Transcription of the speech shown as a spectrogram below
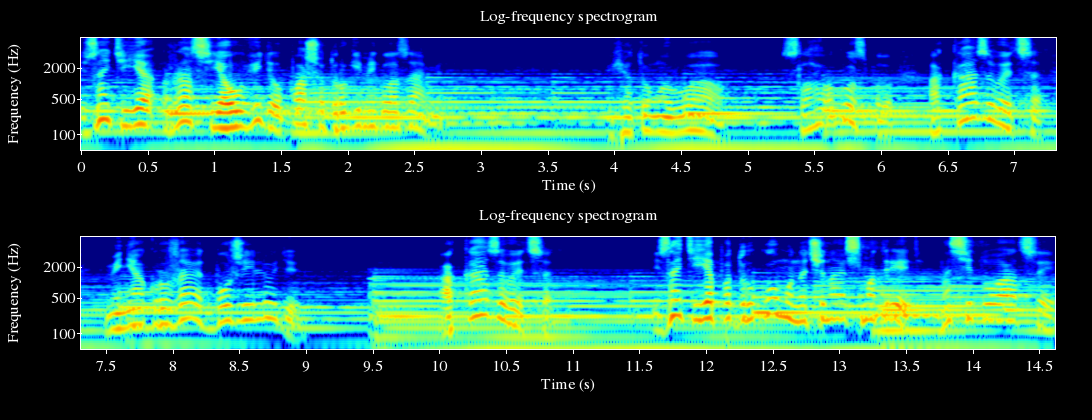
И знаете, я раз я увидел Пашу другими глазами. Я думаю, вау, слава Господу. Оказывается, меня окружают Божьи люди. Оказывается, и знаете, я по-другому начинаю смотреть на ситуации,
